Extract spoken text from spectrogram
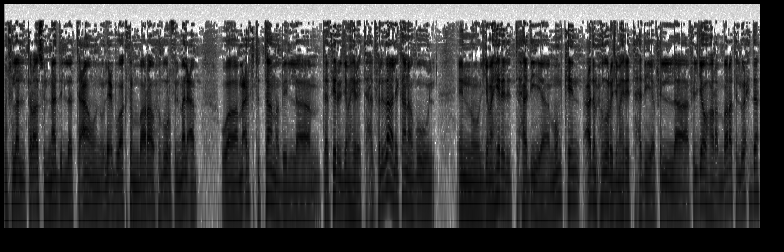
من خلال تراسه لنادي التعاون ولعبه أكثر من مباراة وحضوره في الملعب ومعرفته التامة بتاثير الجماهير الاتحاد. فلذلك أنا أقول إنه الجماهير الاتحادية ممكن عدم حضور الجماهير الاتحادية في في الجوهرة. مباراة الوحدة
